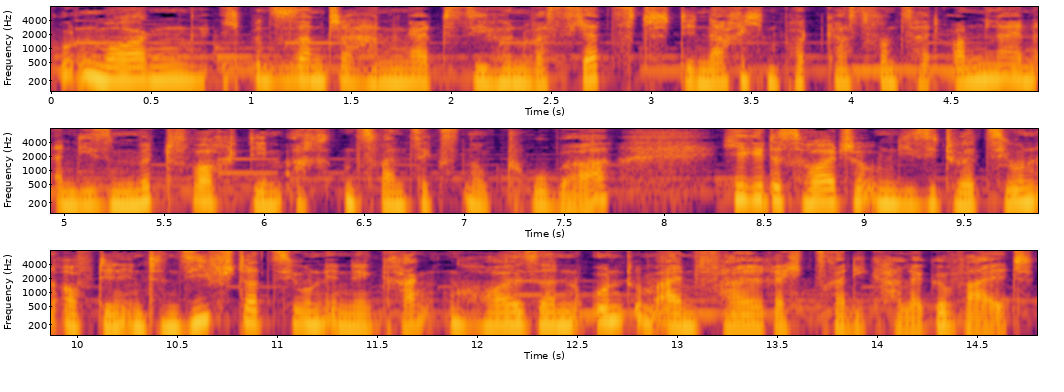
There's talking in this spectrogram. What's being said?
Guten Morgen, ich bin Susanne Hangert. Sie hören Was jetzt, den Nachrichtenpodcast von Zeit Online an diesem Mittwoch, dem 28. Oktober. Hier geht es heute um die Situation auf den Intensivstationen in den Krankenhäusern und um einen Fall rechtsradikaler Gewalt.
